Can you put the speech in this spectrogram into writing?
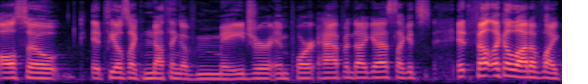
also it feels like nothing of major import happened. I guess like it's it felt like a lot of like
